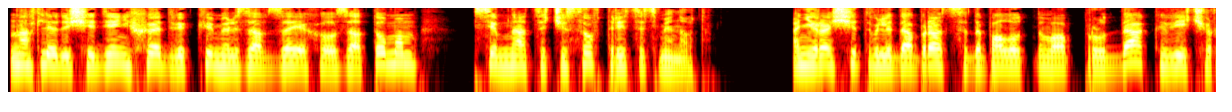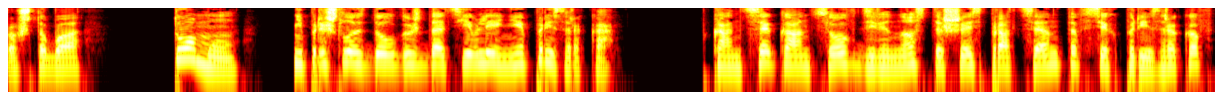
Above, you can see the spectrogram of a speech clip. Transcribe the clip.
На следующий день Хедвиг Кюмельзавт заехала за Томом в 17 часов 30 минут. Они рассчитывали добраться до болотного пруда к вечеру, чтобы Тому не пришлось долго ждать явления призрака. В конце концов, 96% всех призраков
